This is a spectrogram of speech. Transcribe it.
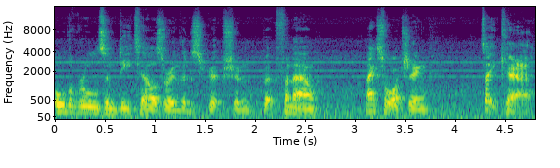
all the rules and details are in the description, but for now, thanks for watching, take care,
